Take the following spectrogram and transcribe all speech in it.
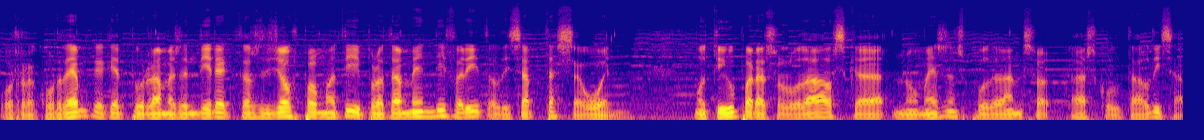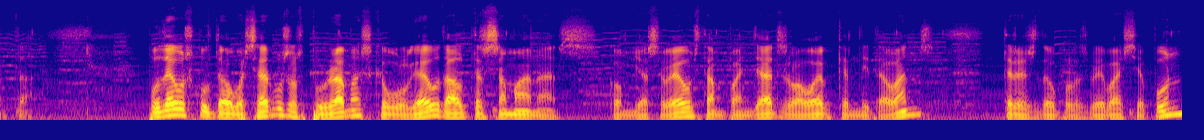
Us recordem que aquest programa és en directe els dijous pel matí, però també en diferit el dissabte següent, motiu per a saludar els que només ens podran escoltar el dissabte. Podeu escoltar o baixar-vos els programes que vulgueu d'altres setmanes. Com ja sabeu, estan penjats a la web que hem dit abans, www.rtb-fm.com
